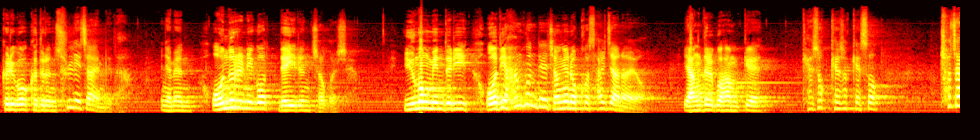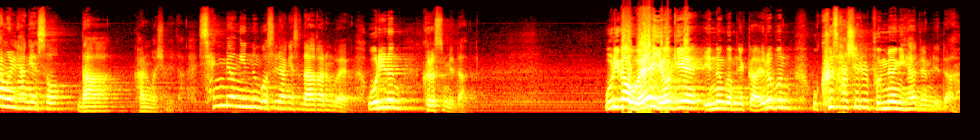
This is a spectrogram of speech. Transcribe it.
그리고 그들은 순례자입니다. 왜냐하면 오늘은 이곳, 내일은 저곳이에요. 유목민들이 어디 한 군데 정해놓고 살지 않아요. 양들과 함께 계속 계속해서 초장을 향해서 나아가는 것입니다. 생명 있는 곳을 향해서 나아가는 거예요. 우리는 그렇습니다. 우리가 왜 여기에 있는 겁니까? 여러분, 그 사실을 분명히 해야 됩니다.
